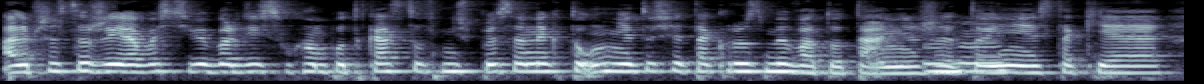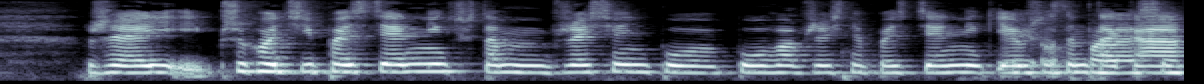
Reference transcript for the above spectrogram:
ale przez to, że ja właściwie bardziej słucham podcastów niż piosenek, to u mnie to się tak rozmywa totalnie, że Mhm. to nie jest takie, że przychodzi październik, czy tam wrzesień, po, połowa września, październik i ja już I jestem odpala taka,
